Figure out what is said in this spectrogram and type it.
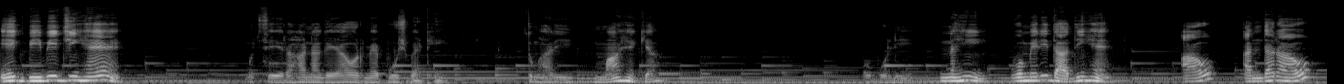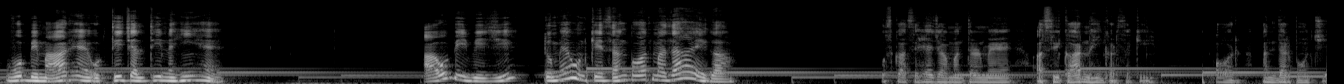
एक बीबी जी हैं। मुझसे रहा ना गया और मैं पूछ बैठी, तुम्हारी माँ है क्या? वो बोली, नहीं, वो मेरी दादी हैं। आओ, अंदर आओ, वो बीमार हैं, उठती चलती नहीं हैं। आओ बीबी जी, तुम्हें उनके संग बहुत मज़ा आएगा। उसका सहज आमंत्रण मैं अस्वीकार नहीं कर सकी और अंदर पहुँची।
